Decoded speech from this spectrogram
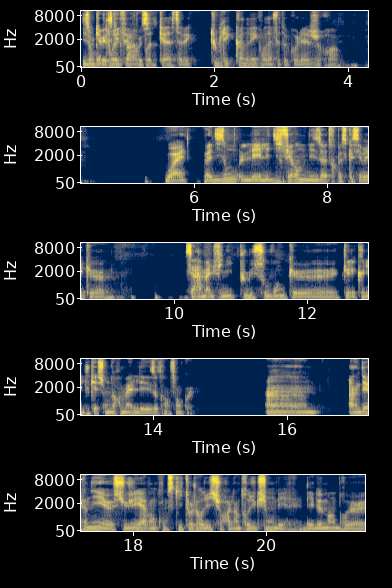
Disons qu'il y avait faire un podcast avec toutes les conneries qu'on a faites au collège, je crois. Ouais, bah, disons les, les différentes des autres, parce que c'est vrai que ça a mal fini plus souvent que, que l'éducation normale des autres enfants. Quoi. Un, un dernier euh, sujet avant qu'on se quitte aujourd'hui sur l'introduction des, des, deux membres euh,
